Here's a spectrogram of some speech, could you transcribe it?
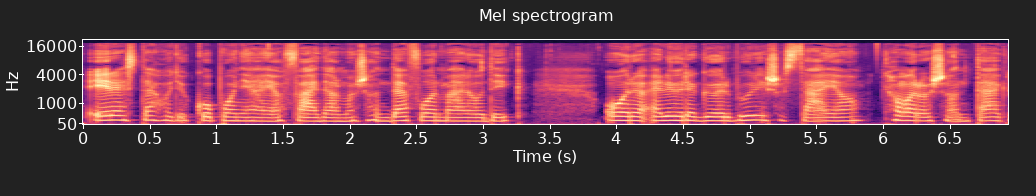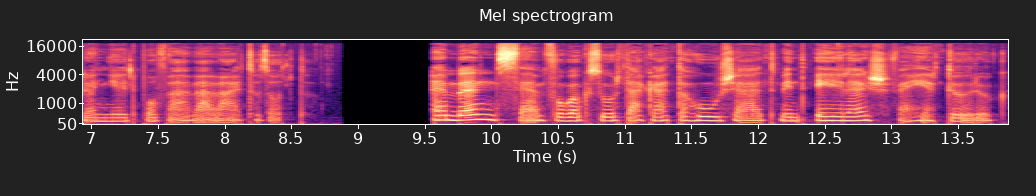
érezte, hogy a koponyája fájdalmasan deformálódik, orra előre görbül, és a szája hamarosan tágra nyílt pofává változott. Ebben szemfogak szúrták át a húsát, mint éles, fehér tőrök.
